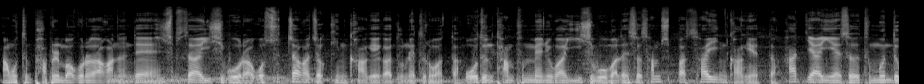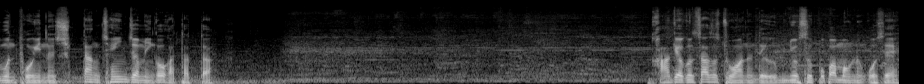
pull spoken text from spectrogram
아무튼 밥을 먹으러 나갔는데 24, 25라고 숫자가 적힌 가게가 눈에 들어왔다. 모든 단품 메뉴가 25바트에서 30바 사이인 가게였다. 핫야이에서 드문드문 보이는 식당 체인점인 것 같았다. 가격은 싸서 좋았는데 음료수 뽑아 먹는 곳에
